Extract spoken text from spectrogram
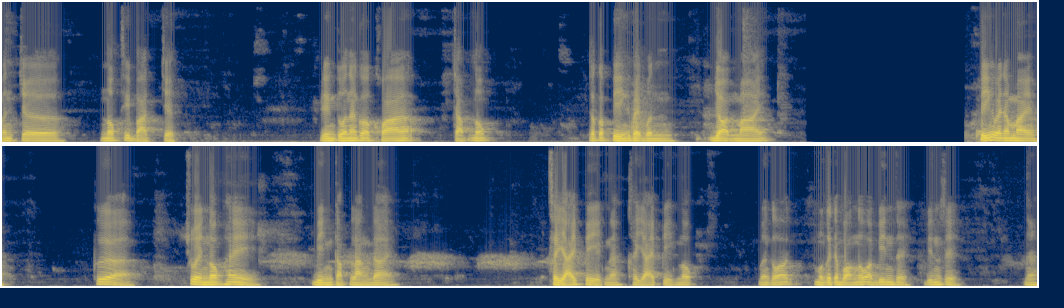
มันเจอนกที่บาดเจ็บ ลิงตัวนั้นก็คว้าจับนก แล้วก็ปีนขึ้นไปบนยอดไม้ ปีนขึ้นไปทำไม เพื่อช่วยนกให้บินกลับรังได้ขยายปีกนะ ขยายปีกนก เหมือนกับว่าเหมือนกับจะบอกนกว่าบินสิบินสินะ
